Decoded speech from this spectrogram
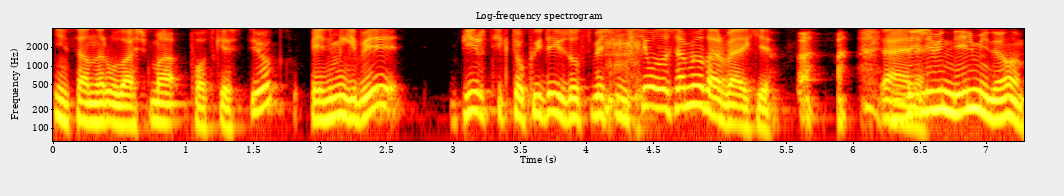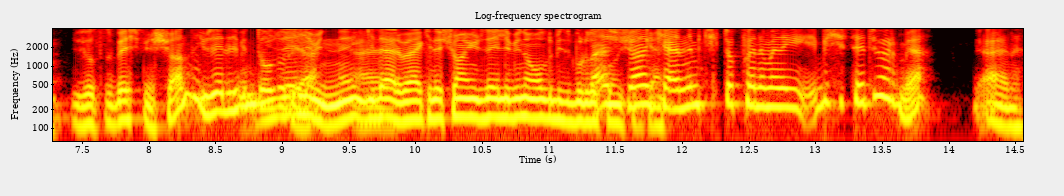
insanlara ulaşma podcast'i yok. Benim gibi bir TikTok'u da 135 bin kişiye ulaşamıyorlar belki. Yani 150 bin değil miydi oğlum? 135 bin şu anda 150 bin de olur 150 ya. bin ne Yani gider. Belki de şu an 150 bin oldu biz burada Ben şu konuşurken. an kendimi TikTok fenomeni gibi hissediyorum ya. Yani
